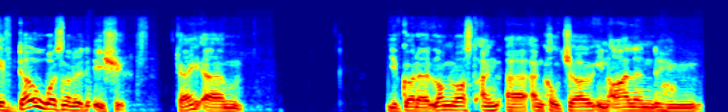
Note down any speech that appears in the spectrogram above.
if dough was not an issue, okay, um, you've got a long lost un- uh, Uncle Joe in Ireland who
